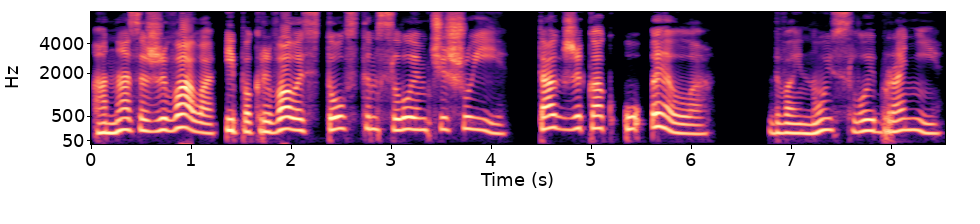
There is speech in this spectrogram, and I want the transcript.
Она заживала и покрывалась толстым слоем чешуи, так же, как у Элла. Двойной слой брони.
